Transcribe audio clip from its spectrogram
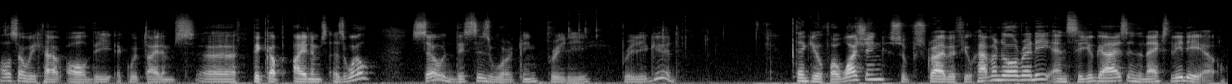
also we have all the equipped items, uh, pickup items as well. So this is working pretty, pretty good. Thank you for watching, subscribe if you haven't already and see you guys in the next video.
